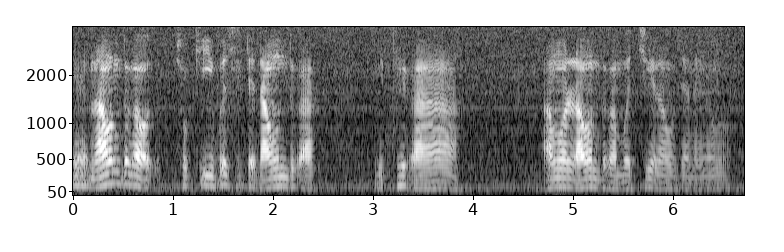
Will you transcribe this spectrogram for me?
예, 라운드가 조끼 입었을 때 라운드가 밑에가 아무 라운드가 멋지게 나오잖아요.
